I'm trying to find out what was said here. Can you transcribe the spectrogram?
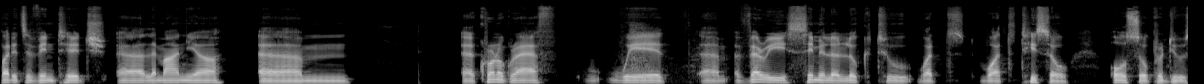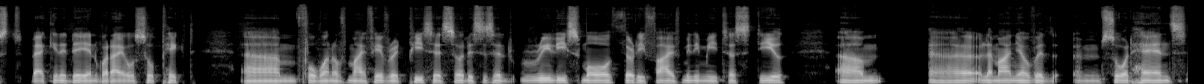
but it's a vintage uh, Lemania um, chronograph with um, a very similar look to what what Tissot also produced back in the day, and what I also picked um, for one of my favorite pieces. So this is a really small 35 millimeter steel um, uh, Lemania with um, sword hands.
